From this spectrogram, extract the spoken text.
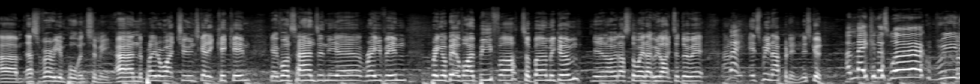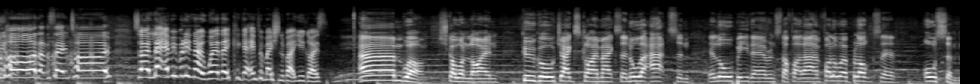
Um, that's very important to me. And play the right tunes, get it kicking, get everyone's hands in the air, raving, bring a bit of Ibiza to Birmingham. You know, that's the way that we like to do it. And Mate. it's been happening. It's good. And making us work really hard at the same time. So, let everybody know where they can get information about you guys. Um, well, just go online, Google Jags Klimax, and all the ads, and it'll all be there and stuff like that. And follow her blogs; they're awesome.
